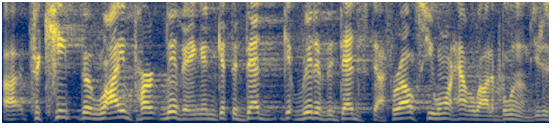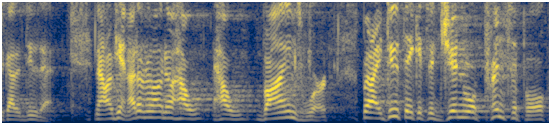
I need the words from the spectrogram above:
uh, to keep the live part living and get the dead, get rid of the dead stuff, or else you won't have a lot of blooms. You just got to do that. Now, again, I don't know how, how vines work, but I do think it's a general principle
